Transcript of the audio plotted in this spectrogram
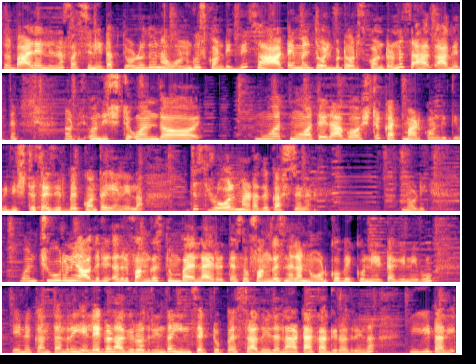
ಸೊ ಬಾಳೆ ಎಲೆನ ಫಸ್ಟ್ ನೀಟಾಗಿ ತೊಳೆದು ನಾವು ಒಣಗಿಸ್ಕೊಂಡಿದ್ವಿ. ಸೊ ಆ ಟೈಮಲ್ಲಿ ತೊಳ್ಬಿಟ್ಟು ಒರೆಸ್ಕೊಂಡ್ರು ಆಗುತ್ತೆ. ನೋಡಿ ಒಂದಿಷ್ಟು, ಒಂದು ಮೂವತ್ತು ಮೂವತ್ತೈದು ಆಗೋ ಅಷ್ಟು ಕಟ್ ಮಾಡ್ಕೊಂಡಿದ್ದೀವಿ. ಇದಿಷ್ಟು ಸೈಜ್ ಇರಬೇಕು ಅಂತ ಏನಿಲ್ಲ. ಜಸ್ಟ್ ರೋಲ್ ಮಾಡೋದಕ್ಕೆ ಅಷ್ಟೇನೆ. ನೋಡಿ ಒಂದು ಚೂರು ಯಾವುದೇ ರೀತಿ ಅದ್ರ ಫಂಗಸ್ ತುಂಬ ಎಲ್ಲ ಇರುತ್ತೆ. ಸೊ ಫಂಗಸ್ನೆಲ್ಲ ನೋಡ್ಕೋಬೇಕು ನೀಟಾಗಿ ನೀವು. ಏನಕ್ಕಂತಂದ್ರೆ ಎಲೆಗಳಾಗಿರೋದ್ರಿಂದ ಇನ್ಸೆಕ್ಟ್ ಪೆಸ್ಟ್ ಅದು ಇದೆಲ್ಲ ಅಟ್ಯಾಕ್ ಆಗಿರೋದ್ರಿಂದ ನೀಟಾಗಿ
